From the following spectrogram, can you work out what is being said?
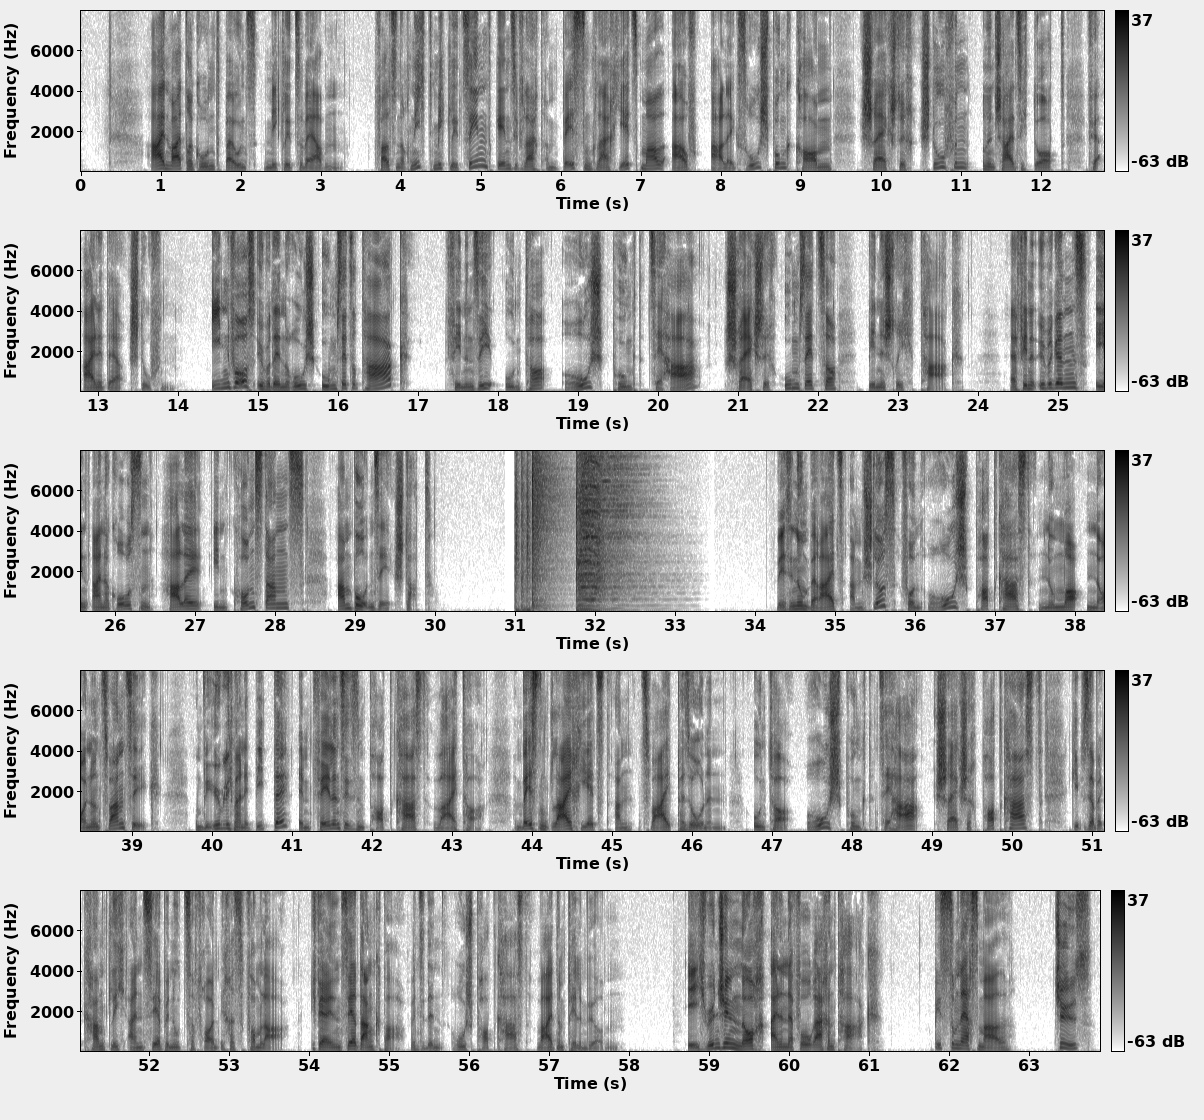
Ein weiterer Grund, bei uns Mitglied zu werden. Falls Sie noch nicht Mitglied sind, gehen Sie vielleicht am besten gleich jetzt mal auf alexrusch.com Stufen und entscheiden sich dort für eine der Stufen. Infos über den Rouge Umsetzertag finden Sie unter rouge.ch Umsetzer-Tag. Er findet übrigens in einer großen Halle in Konstanz am Bodensee statt. Wir sind nun bereits am Schluss von Rouge Podcast Nummer 29. Und wie üblich meine Bitte, empfehlen Sie diesen Podcast weiter. Am besten gleich jetzt an zwei Personen. Unter rouge.ch-podcast gibt es ja bekanntlich ein sehr benutzerfreundliches Formular. Ich wäre Ihnen sehr dankbar, wenn Sie den Rouge Podcast weiterempfehlen würden. Ich wünsche Ihnen noch einen erfolgreichen Tag. Bis zum nächsten Mal. Tschüss.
